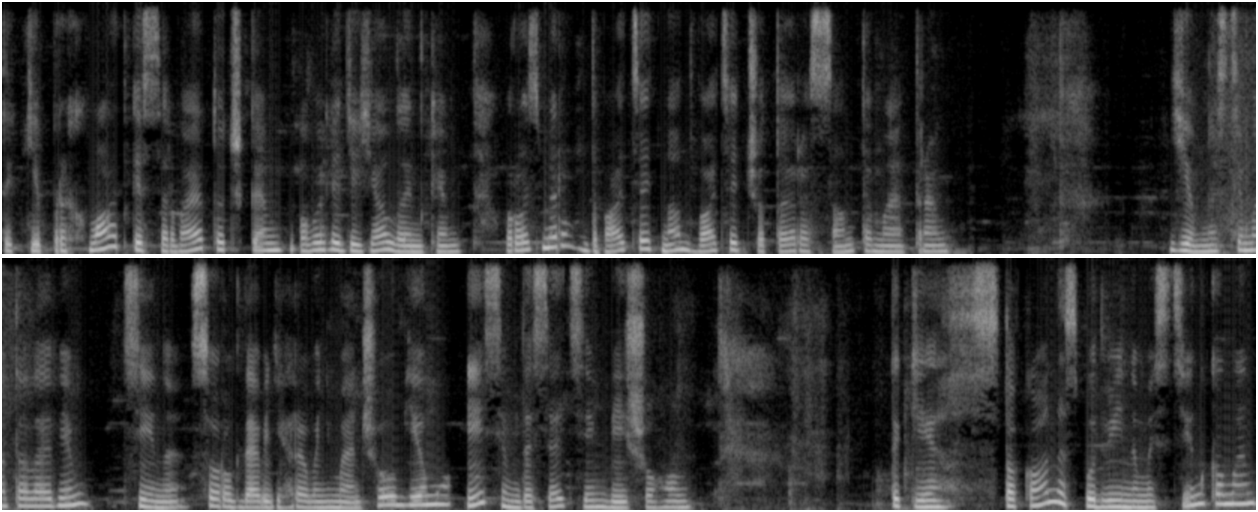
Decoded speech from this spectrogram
такі прихватки, серветочки у вигляді ялинки. Розмір 20 на 24 сантиметри. Ємності металеві. Ціни 49 гривень меншого об'єму і 77 більшого. Такі стакани з подвійними стінками.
